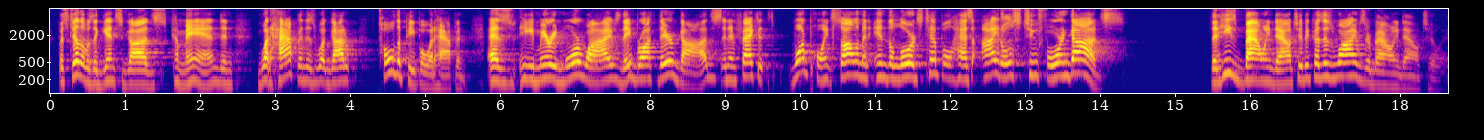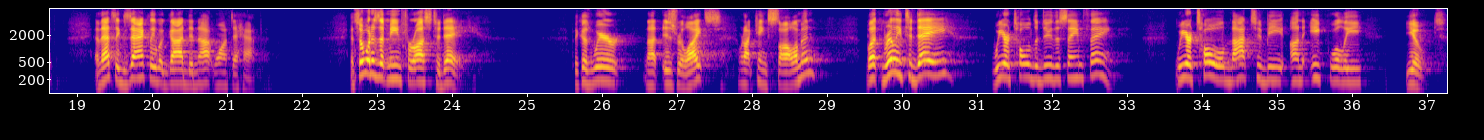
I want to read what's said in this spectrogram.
But still, it was against God's command. And what happened is what God told the people would happen. As he married more wives, they brought their gods. And in fact, at one point, Solomon in the Lord's temple has idols to foreign gods that he's bowing down to because his wives are bowing down to it. And that's exactly what God did not want to happen. And so, what does it mean for us today? Because we're not Israelites, we're not King Solomon, but really today, we are told to do the same thing. We are told not to be unequally yoked.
